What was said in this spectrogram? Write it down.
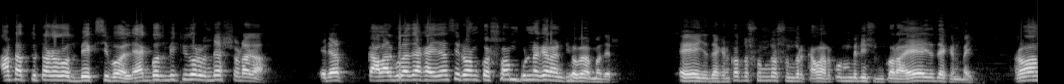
আটাত্তর টাকা গজ বেক্সি বয়েল। এক গজ বিক্রি করবেন দেড়শো টাকা। এটার কালারগুলা দেখাই যাচ্ছি, রং সম্পূর্ণ গ্যারান্টি হবে আমাদের। এই যে দেখেন, কত সুন্দর সুন্দর কালার কম্বিনেশন করা। এই যে দেখেন ভাই, রং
